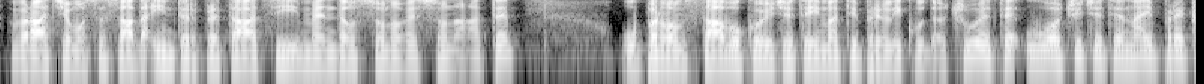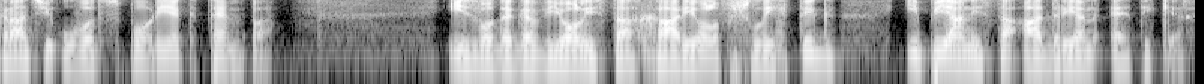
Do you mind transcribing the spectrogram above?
Vraćamo se sada interpretaciji Mendelsonove sonate. U prvom stavu koji ćete imati priliku da čujete, uočit ćete najprekraći uvod sporijeg tempa. Izvode ga violista Hariolf Schlichtig i pijanista Adrian Etiker.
